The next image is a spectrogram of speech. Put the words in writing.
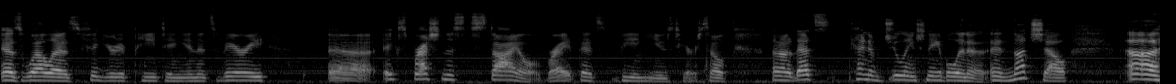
as well as figurative painting, and it's very uh, expressionist style, right, that's being used here. So uh, that's kind of Julian Schnabel in a, in a nutshell. Uh,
